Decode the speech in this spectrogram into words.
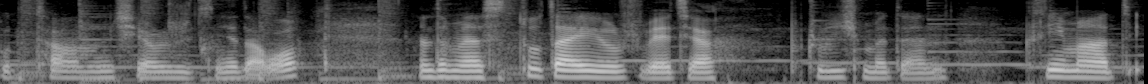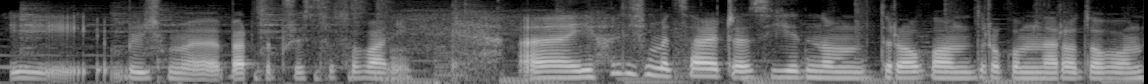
bo tam się żyć nie dało. Natomiast tutaj już wiecie, poczuliśmy ten klimat i byliśmy bardzo przystosowani. E, jechaliśmy cały czas jedną drogą, drogą narodową,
